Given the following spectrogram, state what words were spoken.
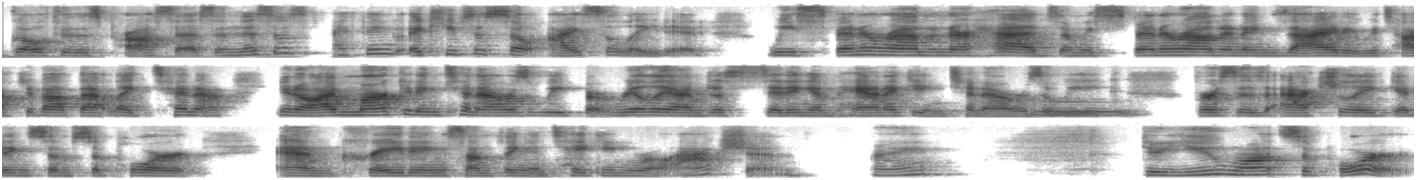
go through this process and this is i think it keeps us so isolated we spin around in our heads and we spin around in anxiety we talked about that like 10 hours you know i'm marketing 10 hours a week but really i'm just sitting and panicking 10 hours a week Mm. versus actually getting some support and creating something and taking real action right do you want support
